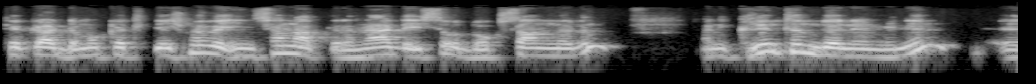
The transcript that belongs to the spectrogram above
tekrar demokratikleşme ve insan hakları neredeyse o 90'ların hani Clinton döneminin e,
